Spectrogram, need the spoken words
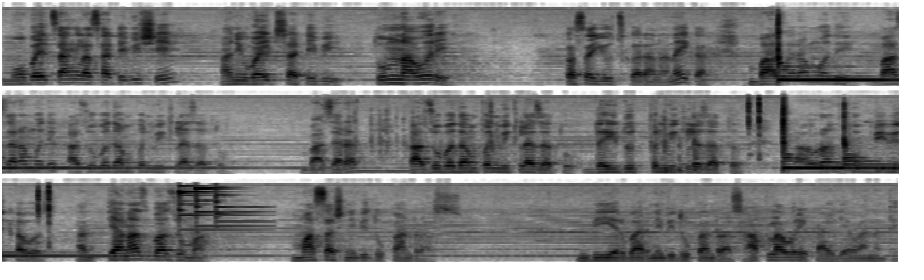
मोबाईल चांगलासाठी बी शे आणि वाईटसाठी बी. तुम नावर आहे कसा यूज करा ना नाही का? बाजारामध्ये बाजारामध्ये काजू बदाम पण विकला जातो. बाजारात काजू बदाम पण विकला जातो. दही दूध पण विकलं जातं. गावरान तूप बी विकावंस. आणि त्यांनाच बाजूमा मासाशने बी दुकान रास. बियर बारने बी दुकान रास. आपलावर आहे काय देवाना ते.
